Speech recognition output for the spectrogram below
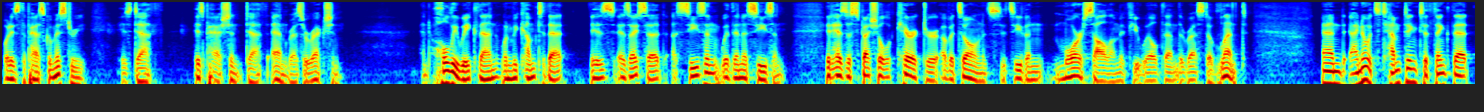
What is the paschal mystery? His death, his passion, death, and resurrection. And Holy Week, then, when we come to that, is, as I said, a season within a season. It has a special character of its own. It's, it's even more solemn, if you will, than the rest of Lent. And I know it's tempting to think that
